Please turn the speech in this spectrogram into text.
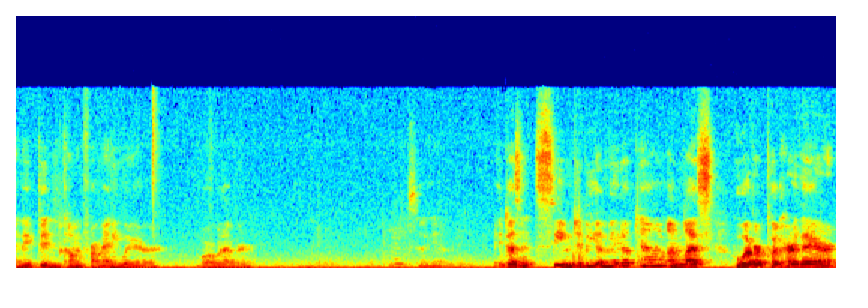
And they didn't come from anywhere or whatever. So, yeah. It doesn't seem to be a made up town unless whoever put her there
